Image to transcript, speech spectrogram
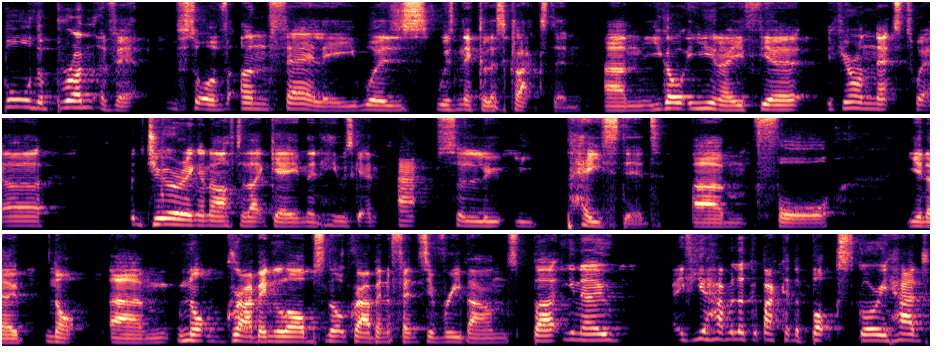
bore the brunt of it sort of unfairly was was Nicholas Claxton. Um, you go, you know, if you're if you're on Nets Twitter during and after that game, then he was getting absolutely pasted um, for you know not um, not grabbing lobs, not grabbing offensive rebounds, but you know if you have a look back at the box score, he had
